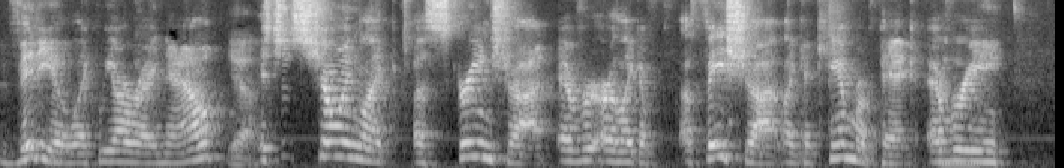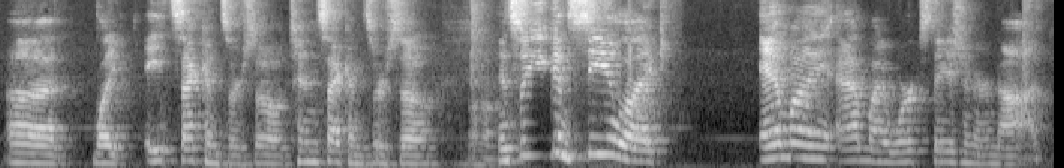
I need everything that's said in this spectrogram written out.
video like we are right now, Yeah. it's just showing like a screenshot every or like a, a face shot, like a camera pic every uh, like eight seconds or so, ten seconds or so, Uh-huh. and so you can see like, am I at my workstation or not?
